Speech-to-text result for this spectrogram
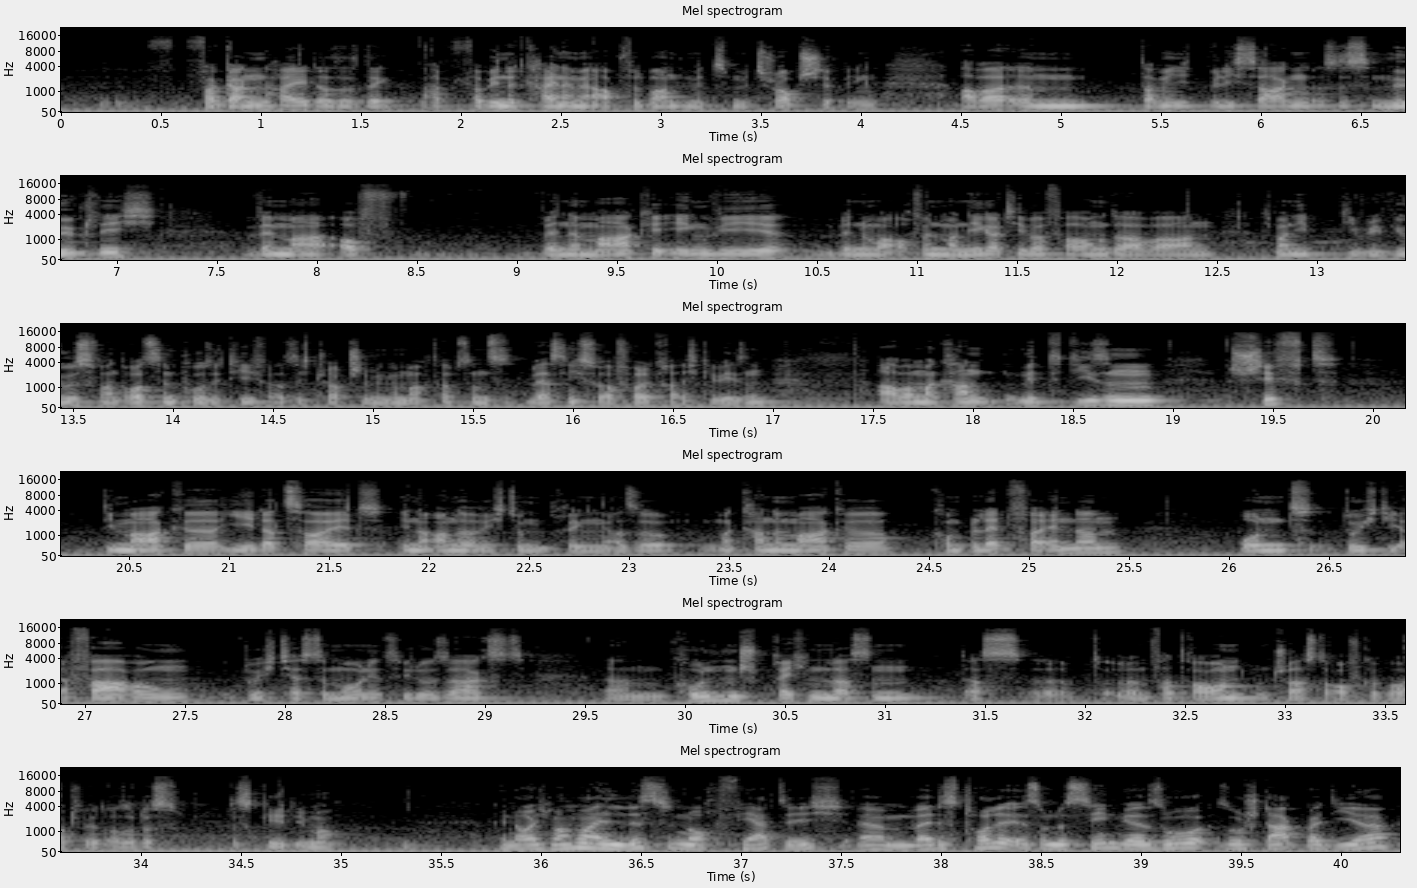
Vergangenheit, also hat, verbindet keiner mehr Apfelband mit, mit Dropshipping. Aber ähm, da will ich sagen, es ist möglich, wenn man auf wenn eine Marke irgendwie, wenn mal, auch wenn mal negative Erfahrungen da waren, ich meine, die, die Reviews waren trotzdem positiv, als ich Dropshipping gemacht habe, sonst wäre es nicht so erfolgreich gewesen. Aber man kann mit diesem Shift die Marke jederzeit in eine andere Richtung bringen. Also man kann eine Marke komplett verändern und durch die Erfahrung, durch Testimonials, wie du sagst, ähm, Kunden sprechen lassen, dass äh, Vertrauen und Trust aufgebaut wird. Also das, das geht immer. Genau, ich mache meine Liste noch fertig, ähm, weil das Tolle ist und das sehen wir so, so stark bei dir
